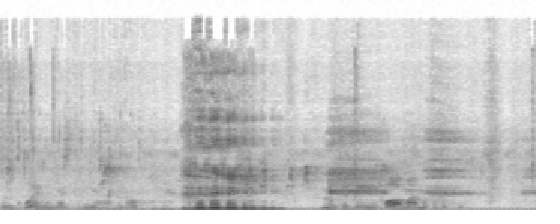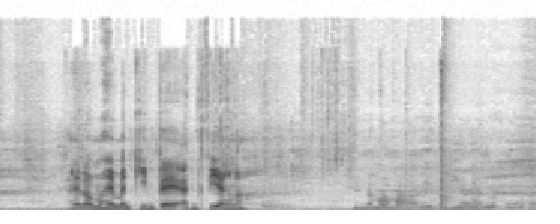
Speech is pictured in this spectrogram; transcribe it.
มันคุ้ยมันอยากกินยามันเอามันจะดึงคอมามันก็ไปกินให้เรามาให้มันกินแต่อันเฟี้ยงเนาะ กินน้ำมาหมาดิกับเบียร์เนี่ยเรือปูก็ได้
